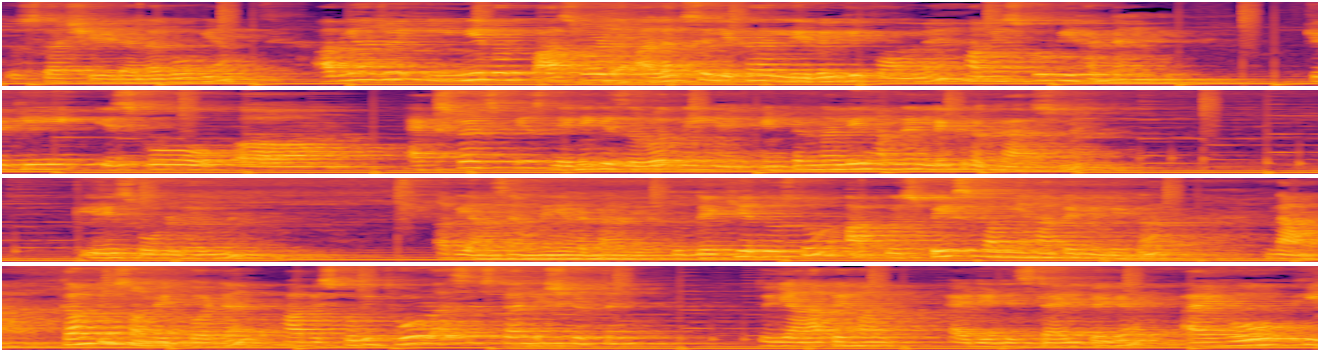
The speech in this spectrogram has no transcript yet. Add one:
तो उसका शेड अलग हो गया। अब यहाँ जो ईमेल और पासवर्ड अलग से लिखा है लेवल के फॉर्म में, हम इसको भी हटाएँगे। क्योंकि इसको एक्स्ट्रा स्पेस देने की ज़रूरत नहीं है। इंटरनली हमने लिख रखा है इसमें प्लेस होल्डर में। अब यहाँ से हमने ये हटा दिया। तो देखिए दोस्तों, आपको स्पेस कम यहाँ पे मिलेगा। ना कम टू सबमिट बटन आप इसको भी थोड़ा सा स्टाइलिश करते हैं। तो यहाँ पे हम एडिट स्टाइल पे गए। आई होप कि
